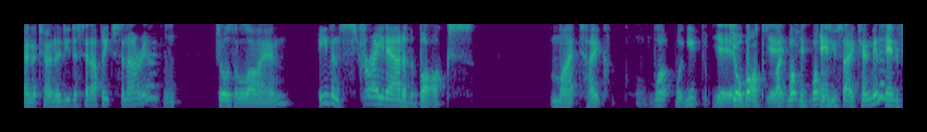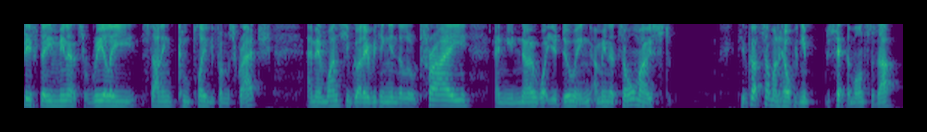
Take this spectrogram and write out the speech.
an eternity to set up each scenario. Mm-hmm. Jaws of the lion even straight out of the box might take what well you Yeah, your box yeah, like what, ten- would what would you say 10 minutes? 10 15 minutes really starting completely from scratch. And then once you've got everything in the little tray and you know what you're doing i mean it's almost if you've got someone helping you set the monsters up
